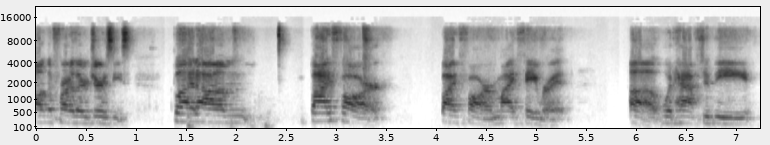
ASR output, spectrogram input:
on the front of their jerseys. But um, by far, by far, my favorite uh, would have to be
